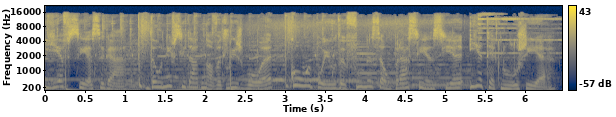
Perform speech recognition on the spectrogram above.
e FCSH da Universidade Nova de Lisboa, com o apoio da Fundação para a Ciência e a Tecnologia.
